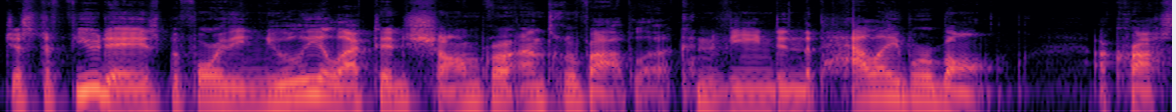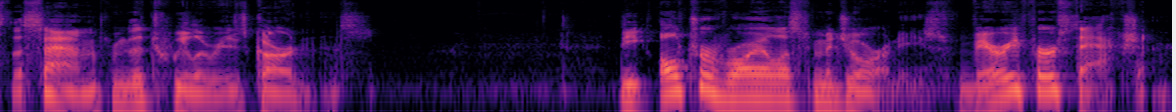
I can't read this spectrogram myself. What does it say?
just a few days before the newly elected Chambre Introuvable convened in the Palais Bourbon, across the Seine from the Tuileries Gardens. The ultra royalist majority's very first action,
